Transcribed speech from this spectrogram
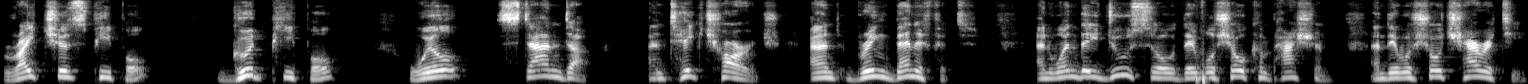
righteous people, good people will stand up and take charge and bring benefit. And when they do so, they will show compassion and they will show charity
